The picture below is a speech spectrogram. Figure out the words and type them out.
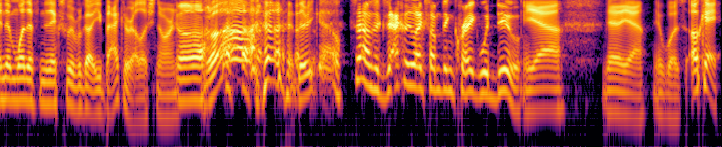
and then what if the Nyx Weaver got you back your Elesh Norn? Ah, there you go. Sounds exactly like something Craig would do. Yeah, yeah, yeah, it was. Okay,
